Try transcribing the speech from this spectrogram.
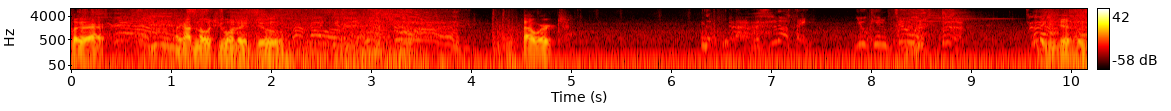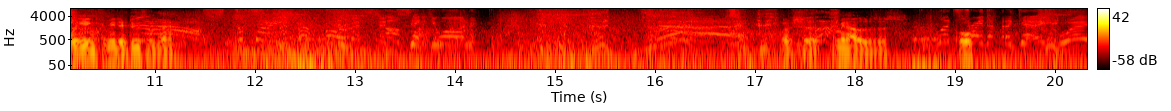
Look at that. Like, I know what you want to do. That worked. You can do it. Like, he's just waiting for me to do something. I'll take you on. Oh, shit. Let me not lose this. Oh. try that again. Make way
